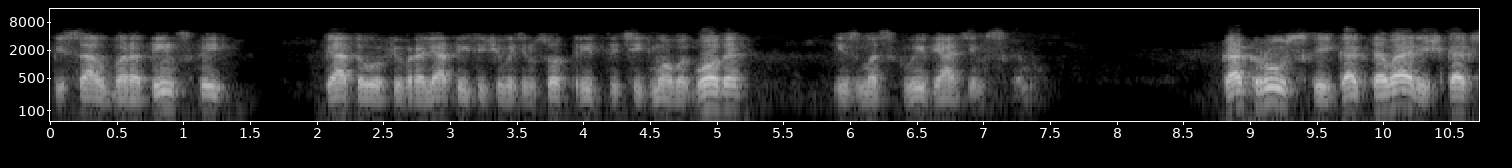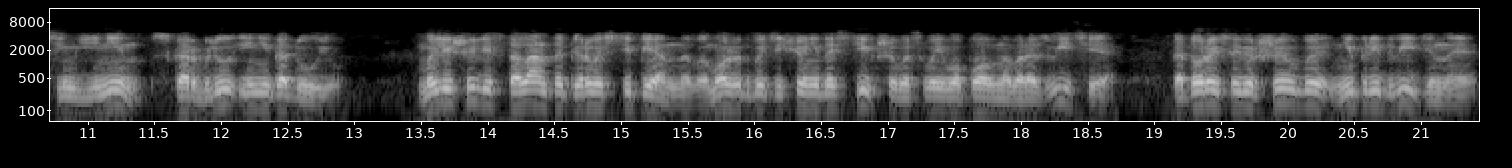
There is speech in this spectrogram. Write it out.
писал Боротынский 5 февраля 1837 года из Москвы Вяземскому. Как русский, как товарищ, как семьянин, скорблю и негодую. Мы лишились таланта первостепенного, может быть, еще не достигшего своего полного развития, который совершил бы непредвиденное,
